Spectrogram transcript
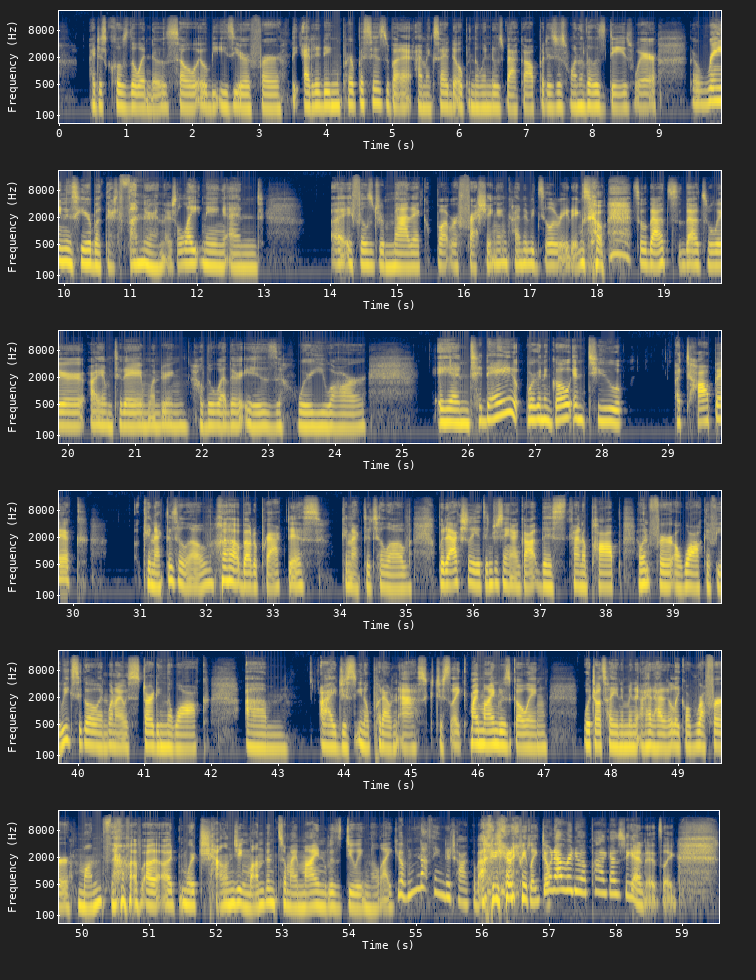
I just closed the windows so it will be easier for the editing purposes, but I'm excited to open the windows back up. But it's just one of those days where the rain is here, but there's thunder and there's lightning and uh, it feels dramatic but refreshing and kind of exhilarating. So, so that's that's where I am today. I'm wondering how the weather is where you are. And today we're going to go into a topic connected to love about a practice connected to love. But actually, it's interesting. I got this kind of pop. I went for a walk a few weeks ago, and when I was starting the walk, um, I just, you know, put out an ask, just like my mind was going, which I'll tell you in a minute. I had had like a rougher month, a, a, more challenging month. And so my mind was doing the like, you have nothing to talk about. you know what I mean? Like, don't ever do a podcast again. It's like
